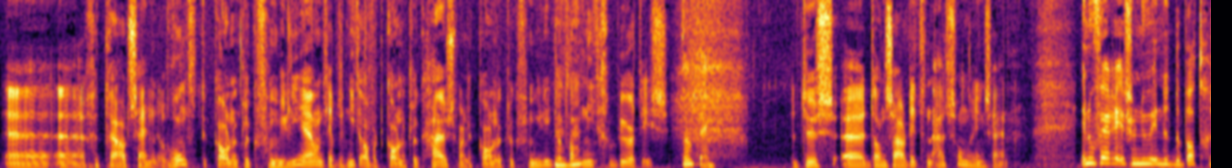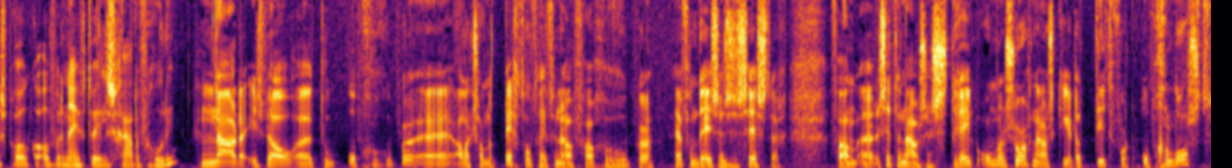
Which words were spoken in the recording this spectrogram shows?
eh, eh, getrouwd zijn... rond de koninklijke familie... Hè, want je hebt het niet over het koninklijk huis... maar de koninklijke familie, dat dat niet gebeurd is. Oké. Dus dan zou dit een uitzondering zijn. In hoeverre is er nu in het debat gesproken over een eventuele schadevergoeding? Nou, daar is wel eh, toe opgeroepen. Eh, Alexander Pechtold heeft er nou van geroepen, hè, van D66... van eh, zet er nou eens een streep onder. Zorg nou eens een keer dat dit wordt opgelost.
